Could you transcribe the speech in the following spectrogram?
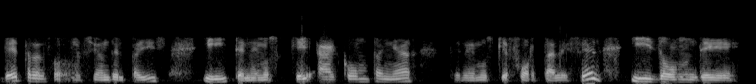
de transformación del país y tenemos que acompañar, tenemos que fortalecer y donde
